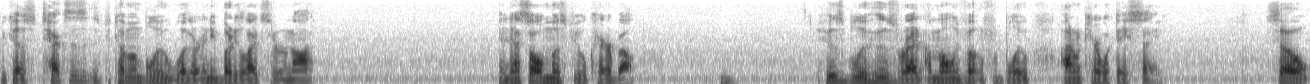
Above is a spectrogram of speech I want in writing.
Because Texas is becoming blue whether anybody likes it or not. And that's all most people care about. Who's blue, who's red? I'm only voting for blue. I don't care what they say. So,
